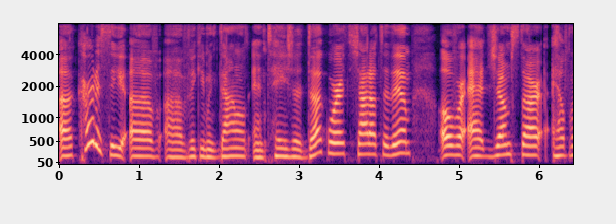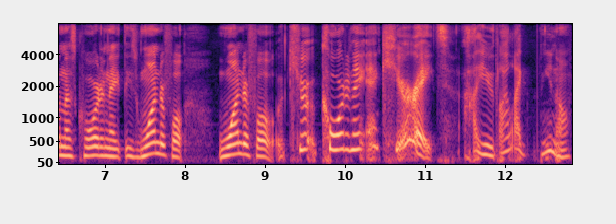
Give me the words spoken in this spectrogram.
uh, courtesy of uh, Vicki McDonald and Tasia Duckworth. Shout out to them over at Jumpstart, helping us coordinate these wonderful wonderful coordinate and curate. I use I like you know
